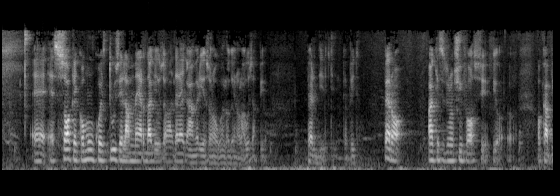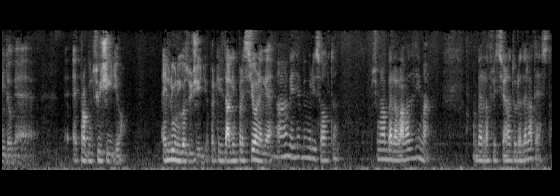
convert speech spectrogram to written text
e, e so che comunque tu sei la merda che usa la telecamera, io sono quello che non la usa più, per dirti, capito? Però, anche se tu non ci fossi, io ho capito che è proprio un suicidio, è l'unico suicidio, perché ti dà l'impressione che, ah vedi abbiamo risolto, facciamo una bella lavata di mano, una bella frizionatura della testa.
